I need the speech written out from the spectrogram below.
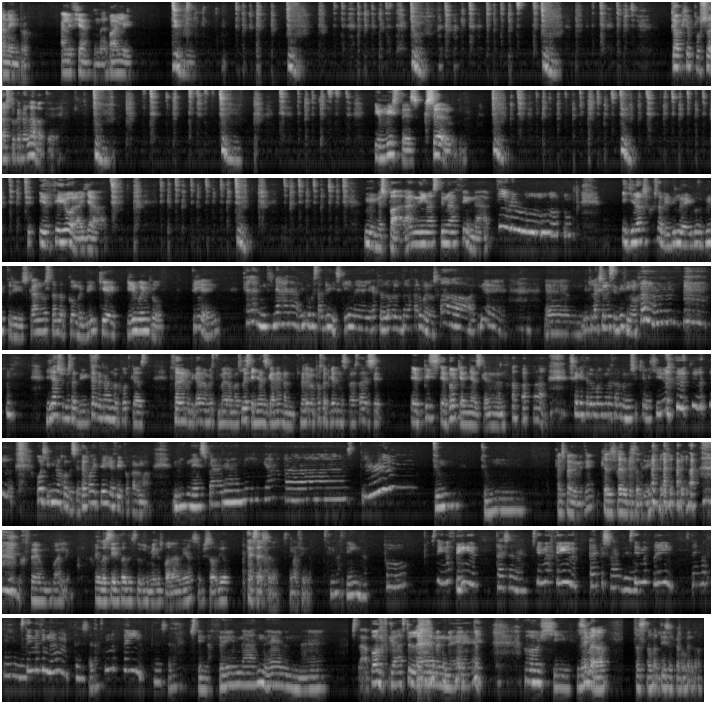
Κάνε intro. Αλήθεια. Ναι. Πάλι. Κάποια από εσάς το καταλάβατε. Οι μίστες ξέρουν. Ήρθε η ώρα για... Μήνες παράνοια στην Αθήνα. Η κυρία Κωνσταντίνη λέει ο Δημήτρης, κάνω stand-up comedy και λίγο improv. Τι λέει, Καλά Δημήτρη, μια χαρά, είμαι ο Κωνσταντίνης και είμαι για κάποιο λόγο λίγο τώρα χαρούμενος. Α, ναι. Ε, ή τουλάχιστον έτσι δείχνω. Γεια σου Κωνσταντίνη, θες να κάνουμε podcast που θα λέμε τι κάνουμε μέσα στη μέρα μας, λες και νοιάζει κανέναν και θα λέμε πώς θα πηγαίνουμε στις παραστάσεις. Επίσης εδώ και αν νοιάζει κανέναν. Φυσικά και θέλω μόνο να χαρούμενος και όχι. όχι, μην αγχώνεσαι. Θα πάει τέλεια αυτή το πράγμα. Μήνες παραμίας. Τουμ, τουμ. Καλησπέρα Δημήτρη. Καλησπέρα Κωνσταντή. Θεέ μου πάλι. Καλώ ήρθατε στους μήνες παράνοιας, επεισόδιο 4 Τέσσερα. στην Αθήνα. Στην Αθήνα. Πού; Στην Αθήνα. 4 Στην Αθήνα. επεισόδιο Στην Αθήνα. στην Αθήνα. Στην Αθήνα. 4 Στην Αθήνα. 4 Στην Αθήνα, ναι, ναι, ναι. Στα podcast λέμε ναι. Όχι. λέμε- Σήμερα θα σταματήσω κάπου εδώ.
